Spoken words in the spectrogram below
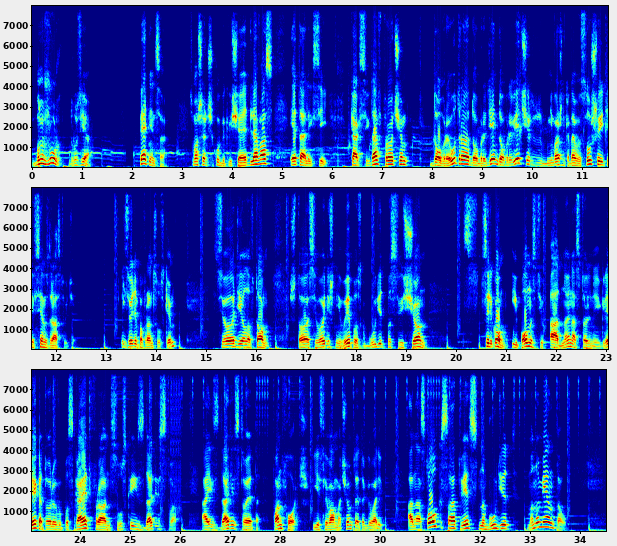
Bonjour, друзья! Пятница. Сумасшедший кубик вещает для вас. Это Алексей. Как всегда, впрочем, доброе утро, добрый день, добрый вечер. Неважно, когда вы слушаете, всем здравствуйте. И сегодня по-французски. Все дело в том, что сегодняшний выпуск будет посвящен целиком и полностью одной настольной игре, которую выпускает французское издательство – а издательство это FunForge, если вам о чем-то это говорит. А настолка, соответственно, будет Monumental.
